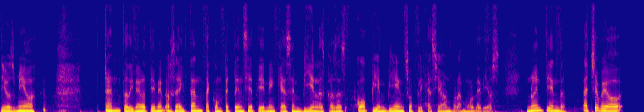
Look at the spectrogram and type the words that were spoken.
Dios mío, tanto dinero tienen, o sea, hay tanta competencia tienen que hacen bien las cosas, copien bien su aplicación, por amor de Dios. No entiendo. HBO,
